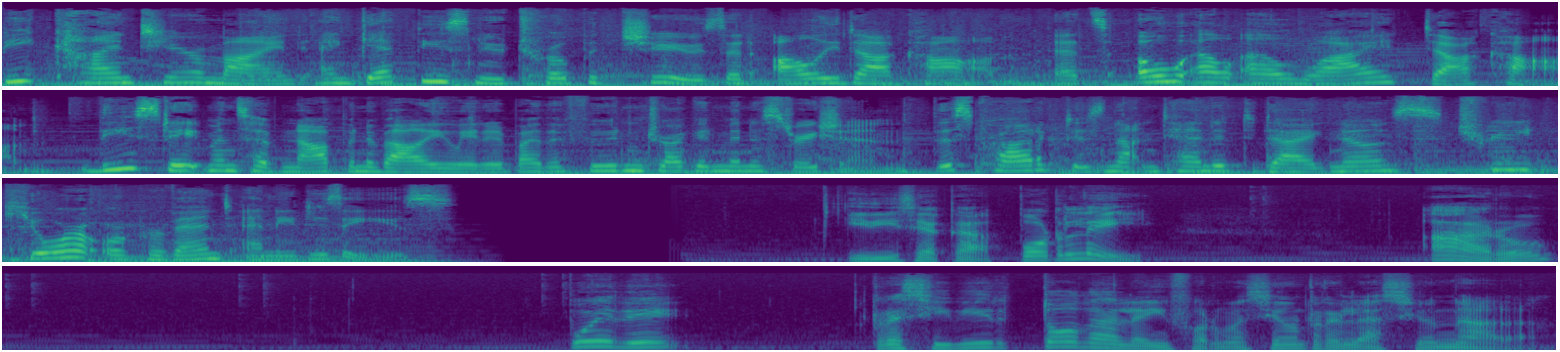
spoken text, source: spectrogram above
Be kind to your mind and get these nootropic chews at ollie.com. That's O L L Y.com. These statements have not been evaluated by the Food and Drug Administration. This product is not intended to diagnose, treat, cure, or prevent any disease. Y dice acá, por ley, Aro puede recibir toda la información relacionada.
